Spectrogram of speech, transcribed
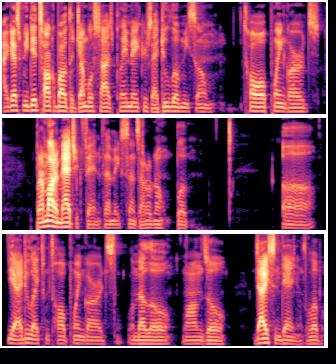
I guess we did talk about the jumbo size playmakers. I do love me some tall point guards, but I'm not a Magic fan. If that makes sense, I don't know, but uh, yeah, I do like some tall point guards: Lamelo, Lonzo, Dyson Daniels. I love him.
